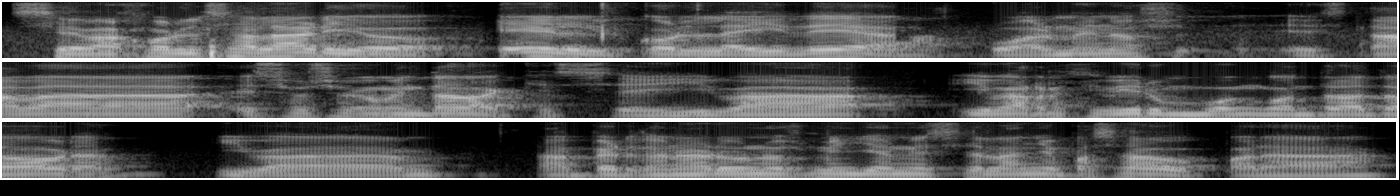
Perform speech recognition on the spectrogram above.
se bajó el salario él con la idea, o al menos estaba, eso se comentaba, que se iba, iba a recibir un buen contrato ahora, iba a perdonar unos millones el año pasado para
